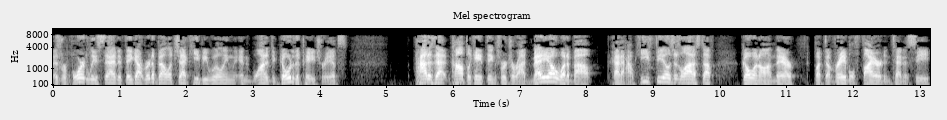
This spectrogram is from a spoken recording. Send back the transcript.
has reportedly said if they got rid of Belichick, he'd be willing and wanted to go to the Patriots. How does that complicate things for Jerod Mayo? What about kind of how he feels? There's a lot of stuff going on there but uh, Vrabel fired in Tennessee,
